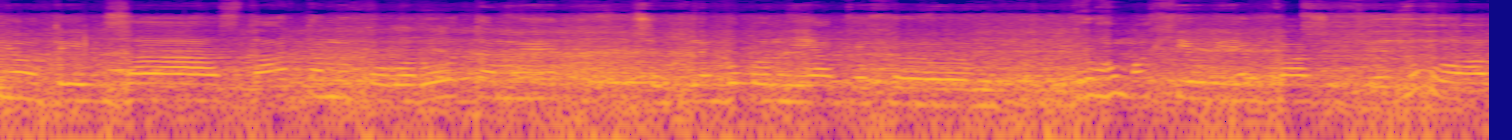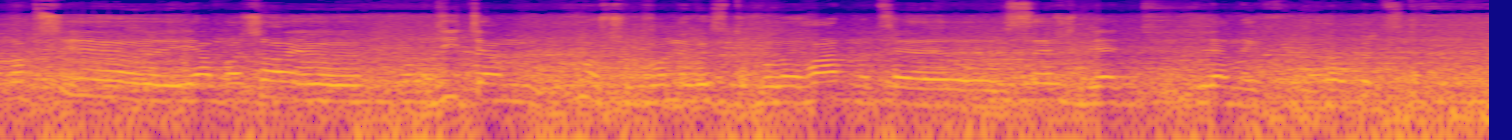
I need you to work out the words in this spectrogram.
Їх за стартами, поворотами, щоб не було ніяких е, промахів, як кажуть. Ну а взагалі я бажаю дітям, ну, щоб вони виступили гарно. Це все ж для, для них робиться.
